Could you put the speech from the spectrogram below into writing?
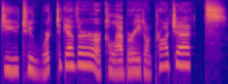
Do you two work together or collaborate on projects?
